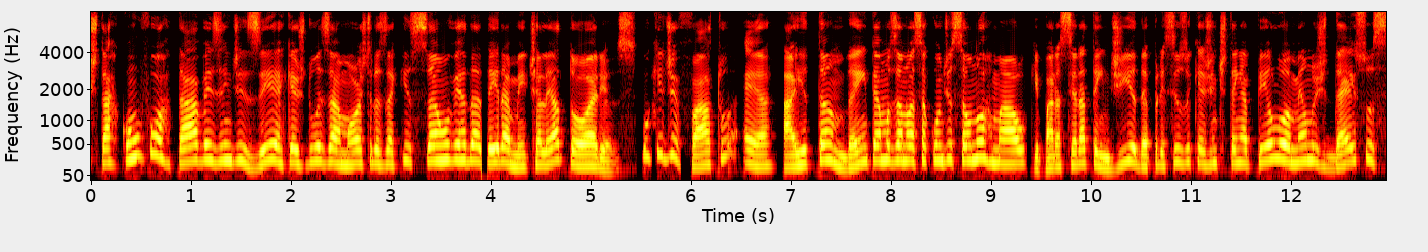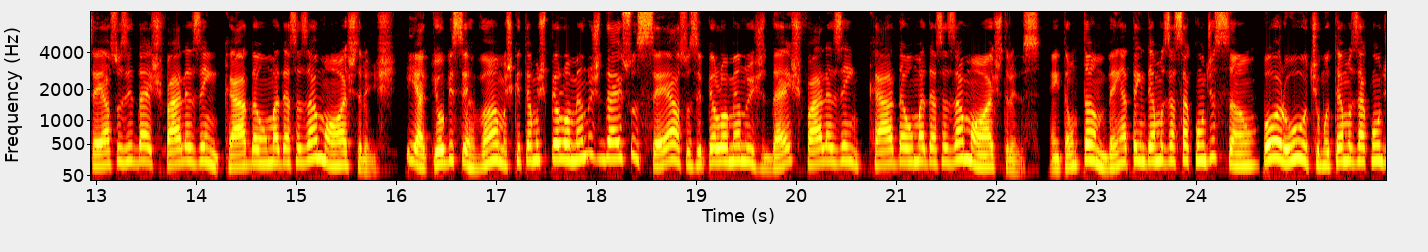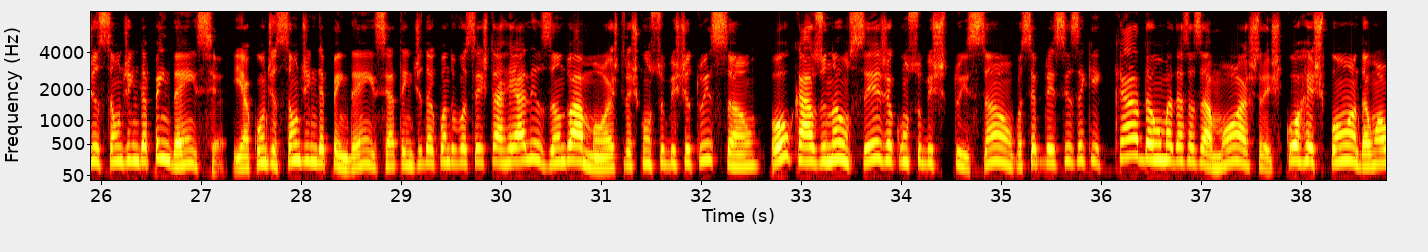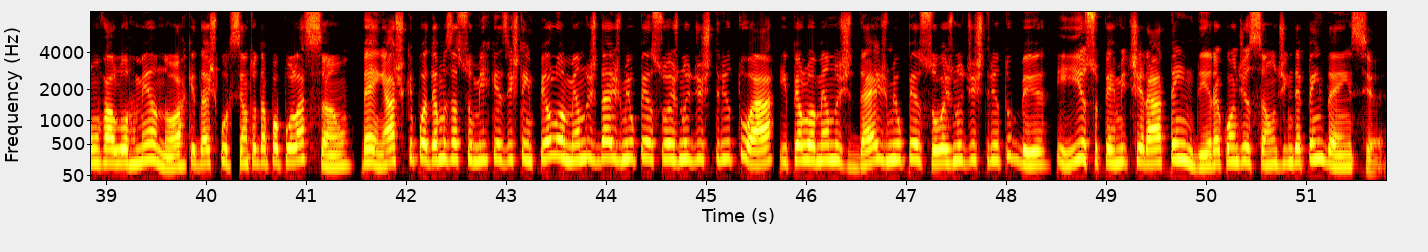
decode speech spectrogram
estar confortáveis em dizer que as duas amostras aqui são verdadeiramente aleatórias, o que de fato é. Aí também temos a nossa condição normal, que para ser atendida é preciso que a gente tenha pelo menos 10 sucessos e 10 falhas em cada uma dessas amostras. E aqui observamos que temos pelo menos 10 sucessos e pelo menos 10 falhas em cada uma dessas amostras. Então, também atendemos essa condição. Por último, temos a condição de independência. E a condição de independência é atendida quando você está realizando amostras com substituição. Ou, caso não seja com substituição, você precisa que cada uma dessas amostras corresponda a um valor menor que 10% da população. Bem, acho que podemos assumir que existem pelo menos 10 mil pessoas no distrito A e pelo menos 10 mil pessoas no distrito B, e isso permitirá atender a condição de independência.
